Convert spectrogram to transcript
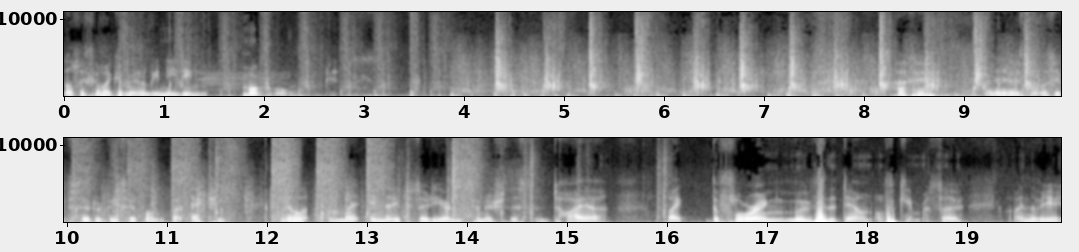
I also feel like I'm gonna be needing multiple. Okay, I thought this episode would be so long, but actually, you know what, I might end the episode here and finish this entire, like, the flooring, move the down off camera, so, I'll end the video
